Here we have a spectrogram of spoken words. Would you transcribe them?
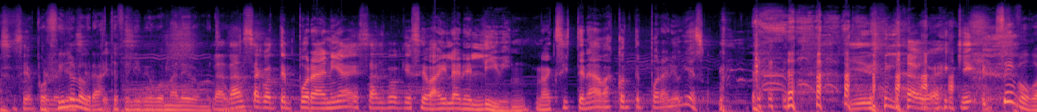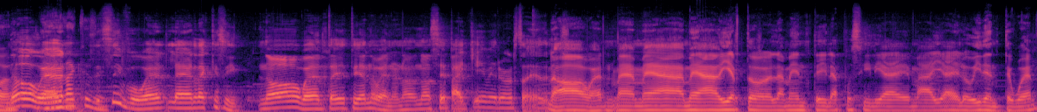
siempre Por fin lo lograste. Felipe, weón, me alegro mucho. La danza contemporánea es algo que se baila en el living. No existe nada más contemporáneo que eso. y la weá es que. Sí, pues, weón. No, La weón. verdad que sí. pues, weón. La verdad es que sí. No, weón, estoy estudiando, bueno, no, no sé para qué, pero. No, weón. Me, me ha, me ha abierto la mente y las posibilidades más allá de lo evidente, weón.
